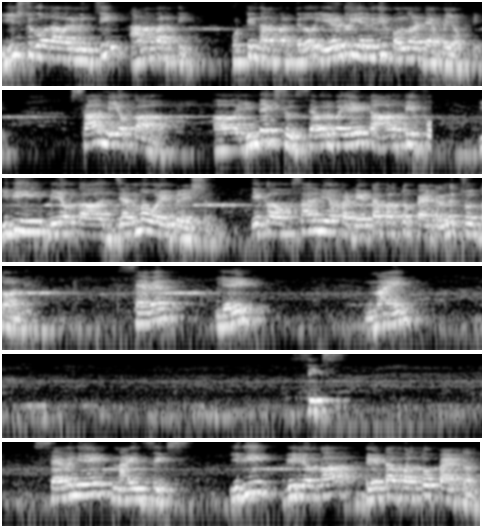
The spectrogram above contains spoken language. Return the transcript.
ఈస్ట్ గోదావరి నుంచి అనపర్తి పుట్టింది అనపర్తిలో ఏడు ఎనిమిది పంతొమ్మిది డెబ్బై ఒకటి. సార్ మీ యొక్క index seven by eight RP four ఇది మీ యొక్క జన్మ వైబ్రేషన్ ఇక ఒకసారి మీ యొక్క డేట్ ఆఫ్ బర్త్ ప్యాటర్న్ చూద్దామండి seven eight nine six seven eight nine six ఇది వీరి యొక్క డేట్ ఆఫ్ బర్త్ ప్యాటర్న్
